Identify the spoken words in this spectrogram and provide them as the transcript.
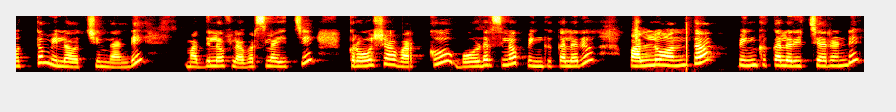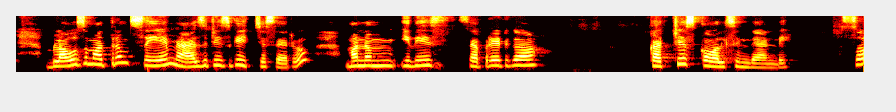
మొత్తం ఇలా వచ్చిందండి. మధ్యలో ఫ్లవర్స్లా ఇచ్చి క్రోషా వర్క్ బోర్డర్స్లో పింక్ కలర్ పళ్ళు అంతా పింక్ కలర్ ఇచ్చారండి. బ్లౌజ్ మాత్రం సేమ్ యాజ్ ఇట్ ఈస్గా ఇచ్చేసారు. మనం ఇది సెపరేట్గా కట్ చేసుకోవాల్సిందే అండి. సో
